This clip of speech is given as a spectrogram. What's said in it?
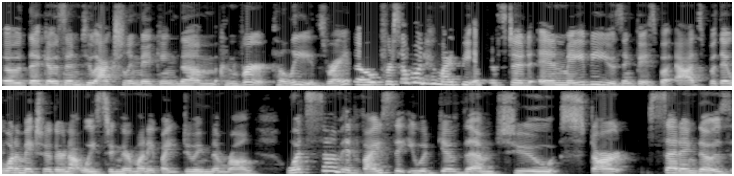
that goes into actually making them convert to leads, right? So, for someone who might be interested in maybe using Facebook ads, but they want to make sure they're not wasting their money by doing them wrong, what's some advice that you would give them to start setting those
